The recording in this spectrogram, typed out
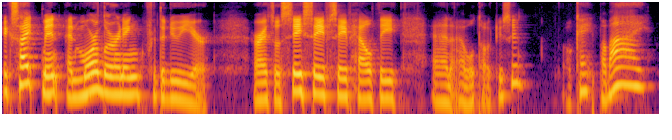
excitement and more learning for the new year. All right, so stay safe, safe, healthy, and I will talk to you soon. Okay, bye bye.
